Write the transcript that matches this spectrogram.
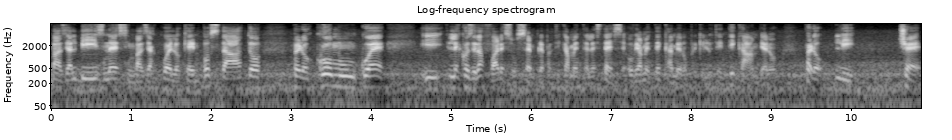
in base al business, in base a quello che è impostato, però comunque i, le cose da fare sono sempre praticamente le stesse. Ovviamente cambiano perché gli utenti cambiano, però lì c'è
